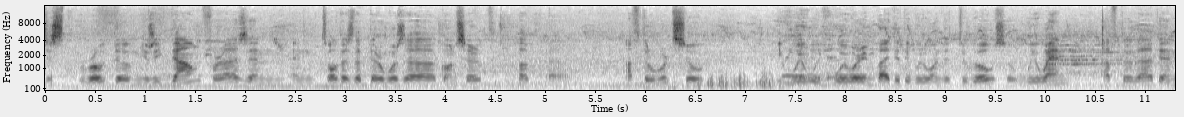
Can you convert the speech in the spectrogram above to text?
just wrote the music down for us and, and told us that there was a concert but, uh, afterwards. So if we, if we were invited, if we wanted to go, so we went after that, and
